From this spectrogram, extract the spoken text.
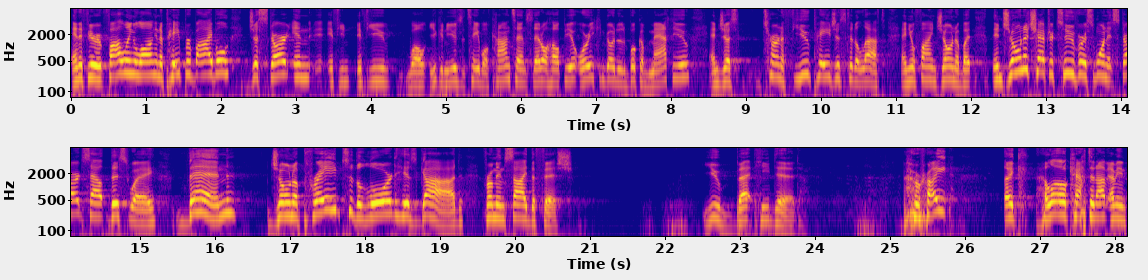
And if you're following along in a paper Bible, just start in, if you, if you well, you can use the table of contents, that'll help you, or you can go to the book of Matthew and just turn a few pages to the left and you'll find Jonah. But in Jonah chapter 2, verse 1, it starts out this way Then Jonah prayed to the Lord his God from inside the fish. You bet he did. right? Like, hello, Captain. I mean,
